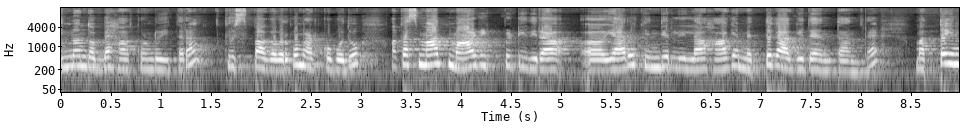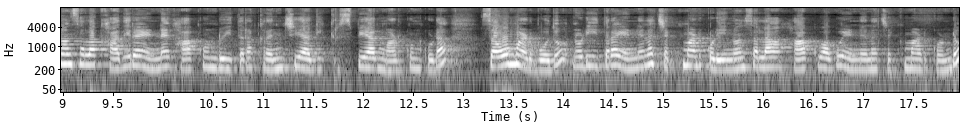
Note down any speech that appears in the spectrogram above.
ಇನ್ನೊಂದು ಒಬ್ಬೆ ಹಾಕ್ಕೊಂಡು ಈ ಥರ ಕ್ರಿಸ್ಪ್ ಆಗೋವರೆಗೂ ಮಾಡ್ಕೋಬೋದು. ಅಕಸ್ಮಾತ್ ಮಾಡಿಟ್ಬಿಟ್ಟಿದ್ದೀರಾ ಯಾರೂ ತಿಂದಿರಲಿಲ್ಲ, ಹಾಗೆ ಮೆತ್ತಗಾಗಿದೆ ಅಂತ ಅಂದರೆ ಮತ್ತೆ ಇನ್ನೊಂದ್ಸಲ ಖಾದಿರ ಎಣ್ಣೆಗೆ ಹಾಕೊಂಡು ಈ ಥರ ಕ್ರಂಚಿಯಾಗಿ, ಕ್ರಿಸ್ಪಿಯಾಗಿ ಮಾಡ್ಕೊಂಡು ಕೂಡ ಸರ್ವ್ ಮಾಡ್ಬೋದು. ನೋಡಿ, ಈ ಥರ ಎಣ್ಣೆನ ಚೆಕ್ ಮಾಡ್ಕೊಳ್ಳಿ. ಇನ್ನೊಂದ್ಸಲ ಹಾಕುವಾಗೂ ಎಣ್ಣೆನ ಚೆಕ್ ಮಾಡಿಕೊಂಡು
